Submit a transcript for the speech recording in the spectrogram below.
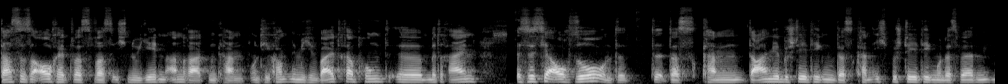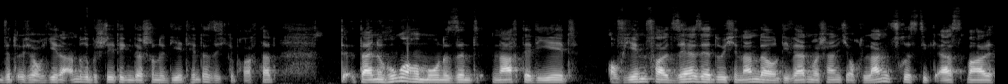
das ist auch etwas, was ich nur jeden anraten kann. Und hier kommt nämlich ein weiterer Punkt äh, mit rein. Es ist ja auch so, und das kann Daniel bestätigen, das kann ich bestätigen und das werden, wird euch auch jeder andere bestätigen, der schon eine Diät hinter sich gebracht hat. Deine Hungerhormone sind nach der Diät auf jeden Fall sehr, sehr durcheinander und die werden wahrscheinlich auch langfristig erstmal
